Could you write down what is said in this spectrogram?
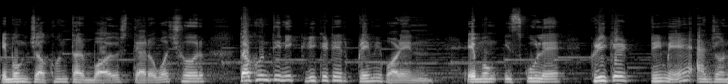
এবং যখন তার বয়স তেরো বছর, তখন তিনি ক্রিকেটের প্রেমে পড়েন এবং স্কুলে ক্রিকেট টিমে একজন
